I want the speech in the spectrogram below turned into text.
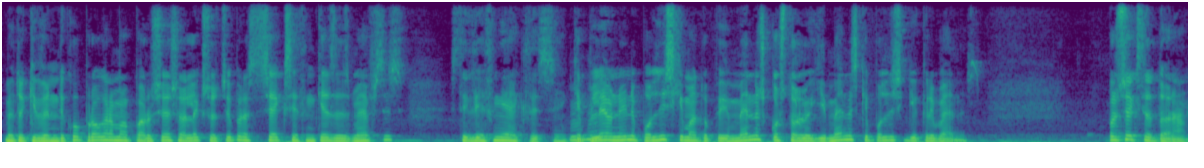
με το κυβερνητικό πρόγραμμα που παρουσίασε ο Αλέξος Τσίπρας στις έξι εθνικές δεσμεύσεις στη διεθνή Και πλέον είναι πολύ σχηματοποιημένες, κοστολογημένες και πολύ συγκεκριμένες. προσέξτε τώρα.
